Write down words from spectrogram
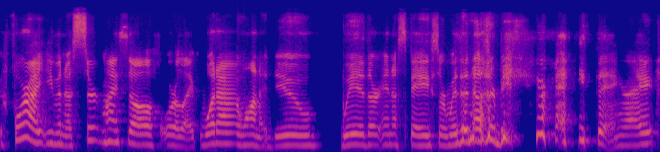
before I even assert myself or like what I want to do with or in a space or with another being or anything, right?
